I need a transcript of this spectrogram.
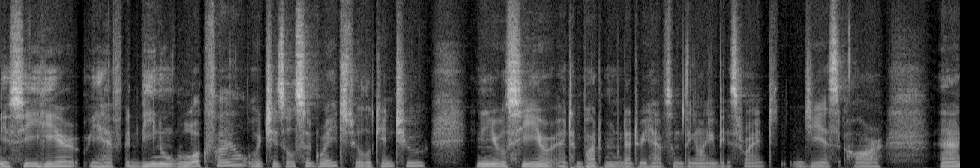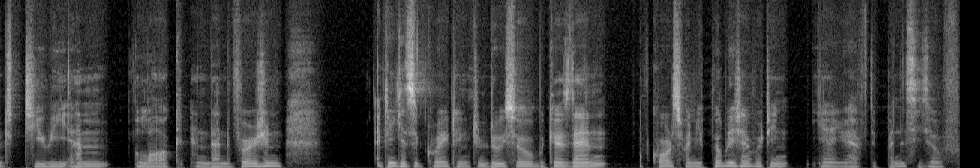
You see here we have a Deno log file, which is also great to look into. And you will see here at the bottom that we have something like this, right? JSR and TVM log and then version. I think it's a great thing to do so because then, of course, when you publish everything, yeah, you have dependencies of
